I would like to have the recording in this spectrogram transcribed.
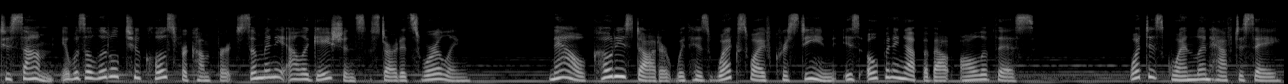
To some, it was a little too close for comfort, so many allegations started swirling. Now, Kody's daughter with his ex-wife Christine is opening up about all of this. What does Gwendlyn have to say?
